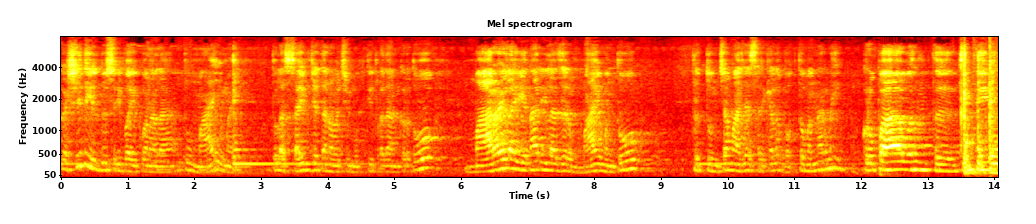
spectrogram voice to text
कशी देईल दुसरी बाई कोणाला? तू माय माय. तुला साहिबजेता नावाची मुक्ती प्रदान करतो. मारायला येणारीला जर माय म्हणतो तर तुमच्या माझ्यासारख्याला भक्त म्हणणार नाही. कृपावंत किती?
